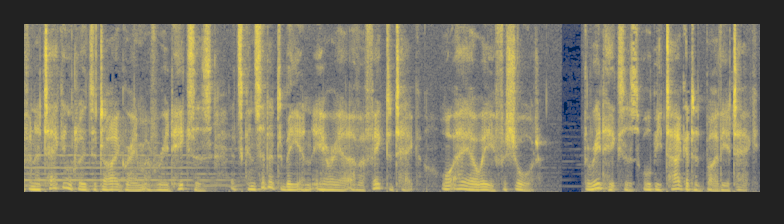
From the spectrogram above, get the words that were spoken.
If an attack includes a diagram of red hexes, it's considered to be an Area of Effect attack, or AoE for short. The red hexes will be targeted by the attack,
